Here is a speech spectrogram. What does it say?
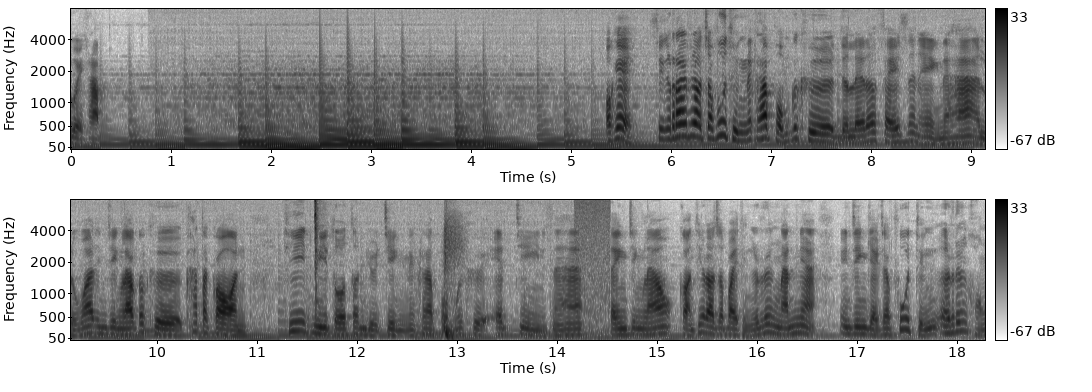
ด้วยครับ โอเค สิ่งแรกที่เราจะพูดถึงนะครับผมก็คือ The Leatherface นั่นเองนะฮะ หรือว่าจริงๆ แล้วก็คือฆาตกรที่มีตัวตนอยู่จริงนะครับผมก็คือ Ed Gein นะฮะ แต่จริงๆ แล้วก่อนที่เราจะไปถึงเรื่องนั้นเนี่ย จริงๆ อยากจะพูดถึงเรื่องของ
